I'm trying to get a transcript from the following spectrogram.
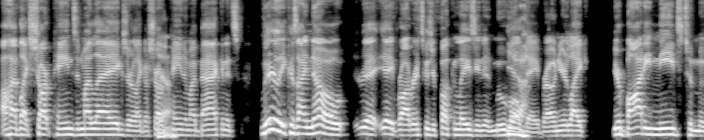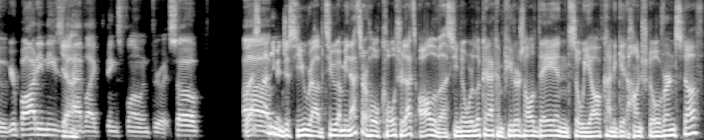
I'll have like sharp pains in my legs or like a sharp Yeah. pain in my back, and it's literally because I know, hey Robert, it's because you're fucking lazy and didn't move all day, bro, and you're like your body needs to move. Your body needs Yeah. to have like things flowing through it. So. Well, that's not um, even just you, Rob. Too. I mean, that's our whole culture. That's all of us. You know, we're looking at computers all day, and so we all kind of get hunched over and stuff.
